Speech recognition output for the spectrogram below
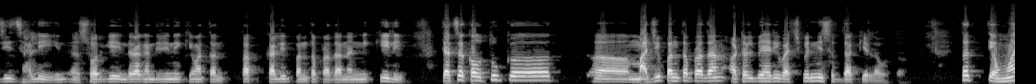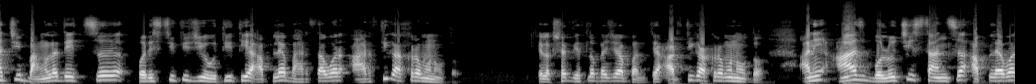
जी झाली स्वर्गीय इंदिरा गांधीजींनी किंवा तन तत्कालीन पंतप्रधानांनी केली त्याचं कौतुक माजी पंतप्रधान अटल बिहारी वाजपेयींनी सुद्धा केलं होतं. तर तेव्हाची बांगलादेशचं परिस्थिती जी होती ती आपल्या भारतावर आर्थिक आक्रमण होतं. हे लक्षात घेतलं पाहिजे आपण ते आर्थिक आक्रमण होतं. आणि आज बलुचिस्तानचं आपल्यावर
